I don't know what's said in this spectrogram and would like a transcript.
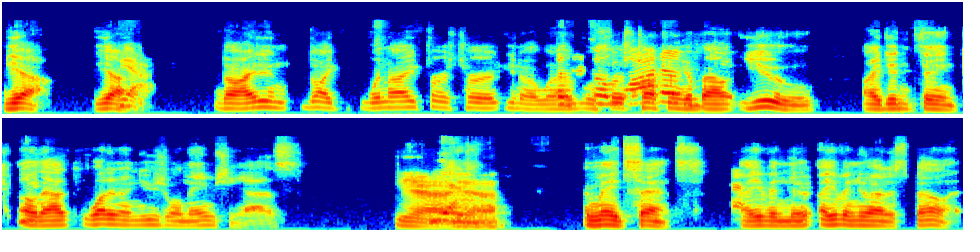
Yeah. Yeah. Yeah. No, I didn't like when I first heard, you know, when But I was first talking of- about you, I didn't think, oh, Yeah. that what an unusual name she has. Yeah, Yeah. Yeah. it made sense. I even knew I even knew how to spell it.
